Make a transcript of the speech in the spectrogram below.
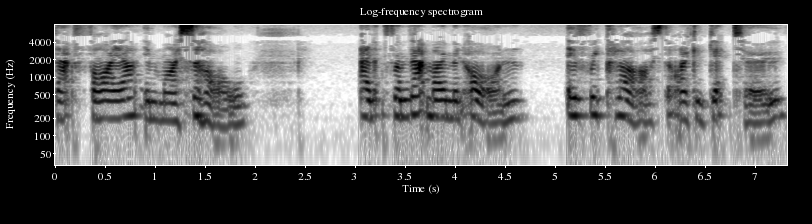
that fire in my soul. And from that moment on, every class that I could get to,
